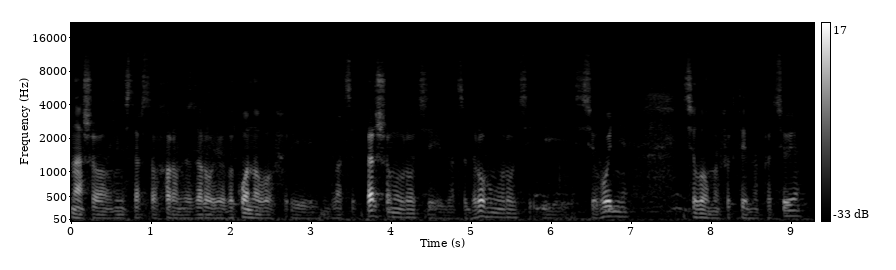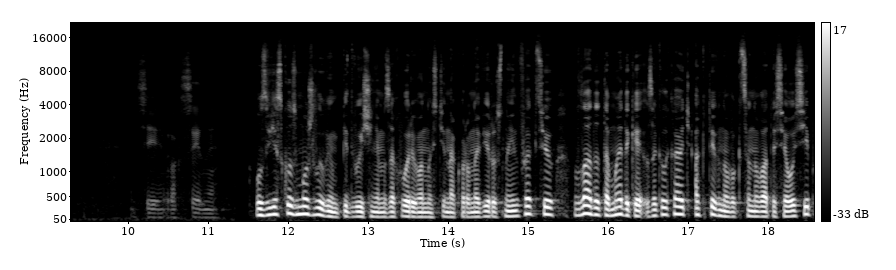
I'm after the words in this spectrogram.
нашого Міністерства охорони здоров'я виконував і в 2021 році, і в 2022 році, і сьогодні. В цілому ефективно працює ці вакцини. У зв'язку з можливим підвищенням захворюваності на коронавірусну інфекцію, влада та медики закликають активно вакцинуватися осіб,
